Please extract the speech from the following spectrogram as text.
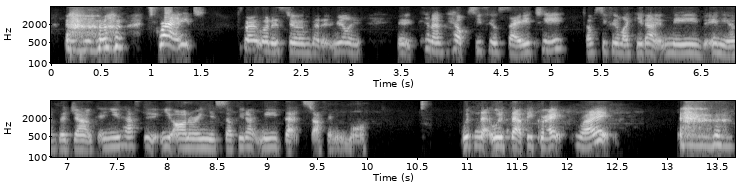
it's great. It's great what it's doing, but it really, it kind of helps you feel satiety, helps you feel like you don't need any of the junk and you have to, you're honoring yourself. You don't need that stuff anymore. Wouldn't that, would that be great, right? you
